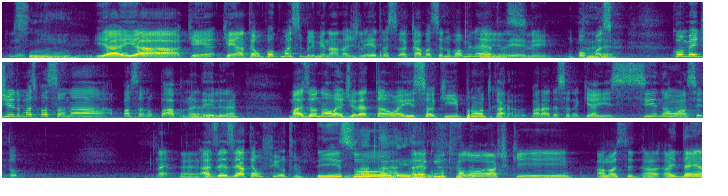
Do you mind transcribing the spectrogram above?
entendeu? Sim. E aí, a, quem, quem é até um pouco mais subliminar nas letras acaba sendo o Valmir Neto. Isso. Ele um pouco mais comedido, mas passando, a, passando o papo, né, É. dele, né? Mas eu não, é diretão, é isso aqui e pronto, cara. A parada é essa daqui. Aí, se não aceitou, né? É. Às vezes é até um filtro. E Isso, é, como tu falou, acho que a, nossa, a, a ideia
